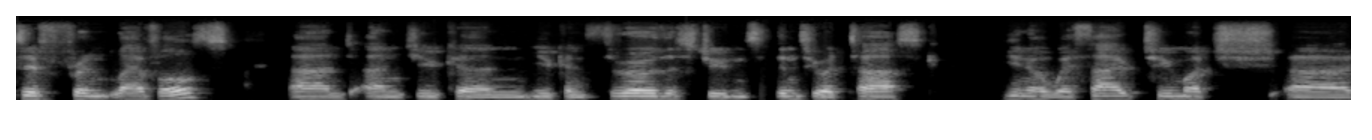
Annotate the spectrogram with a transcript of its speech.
different levels and and you can you can throw the students into a task you know without too much uh,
